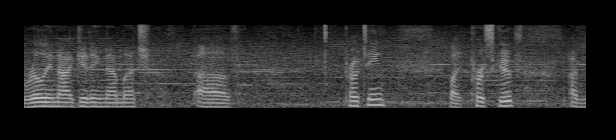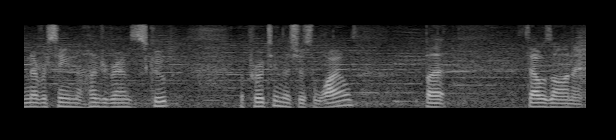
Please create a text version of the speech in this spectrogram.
really not getting that much of protein, like per scoop. I've never seen 100 grams of scoop of protein. That's just wild. But that was on it.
